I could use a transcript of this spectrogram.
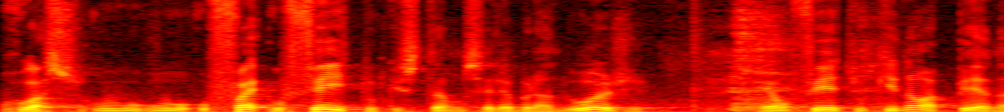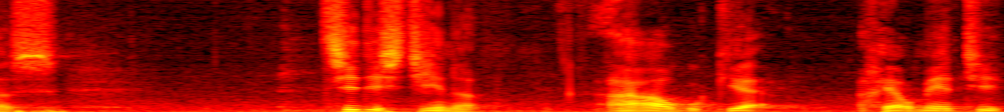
o, o, o, o feito que estamos celebrando hoje é um feito que não apenas se destina a algo que é realmente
